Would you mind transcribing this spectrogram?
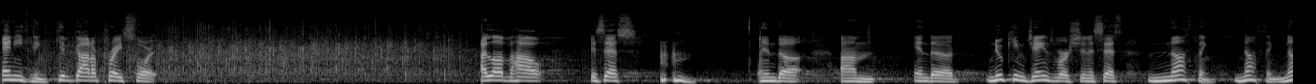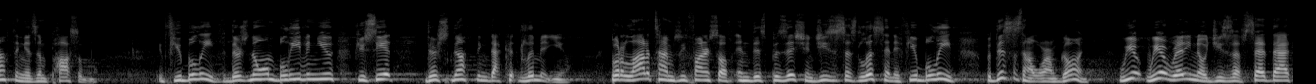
Anything. Give God a praise for it. I love how it says in the um, in the New King James Version, it says, nothing, nothing, nothing is impossible. If you believe, there's no one believing you. If you see it, there's nothing that could limit you. But a lot of times we find ourselves in this position. Jesus says, listen, if you believe, but this is not where I'm going. We, we already know Jesus have said that.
